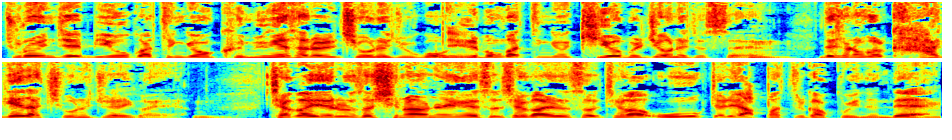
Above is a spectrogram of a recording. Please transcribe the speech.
주로 이제 미국 같은 경우 금융회사를 지원해주고 예. 일본 같은 경우 기업을 지원해줬어요. 근데 저는 그걸 가게에다 지원해줘야 이거예요. 제가 예를 들어서 신한은행에서 제가 예를 들어서 제가 5억짜리 아파트를 갖고 있는데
